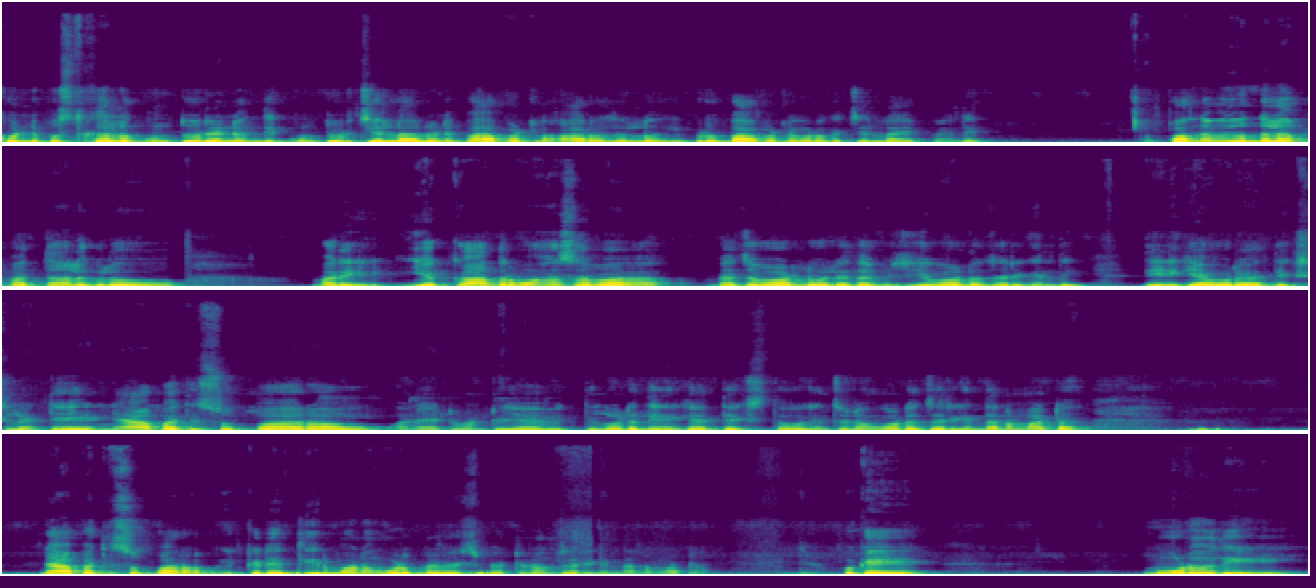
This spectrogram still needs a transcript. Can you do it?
కొన్ని పుస్తకాల్లో గుంటూరు అని ఉంది. గుంటూరు జిల్లాలోని బాపట్ల ఆ రోజుల్లో. ఇప్పుడు బాపట్ల కూడా ఒక జిల్లా అయిపోయింది. పంతొమ్మిది వందల పద్నాలుగులో మరి ఈ యొక్క ఆంధ్ర మహాసభ బెజవాడలో లేదా విజయవాడలో జరిగింది. దీనికి ఎవరు అధ్యక్షులు అంటే న్యాపతి సుబ్బారావు అనేటువంటి ఆ వ్యక్తి కూడా దీనికి అధ్యక్షత వహించడం కూడా జరిగిందన్నమాట. న్యాపతి సుబ్బారావు. ఇక్కడే తీర్మానం కూడా ప్రవేశపెట్టడం జరిగిందన్నమాట. ఓకే. మూడోది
